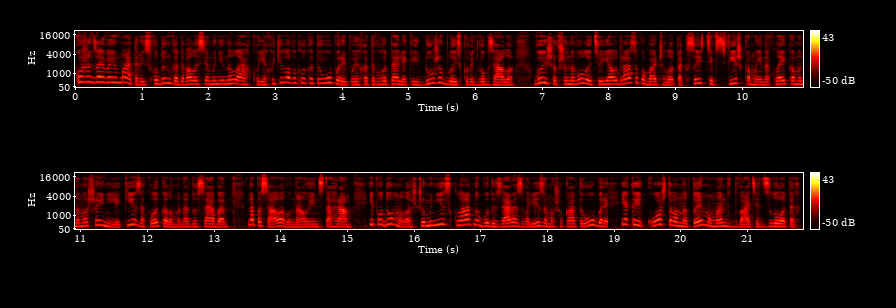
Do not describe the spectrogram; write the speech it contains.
Кожен зайвий метр і сходинка давалися мені нелегко. Я хотіла викликати Uber і поїхати в готель, який дуже близько від вокзалу. Вийшовши на вулицю, я одразу побачила таксистів з фішками і наклейками на машині, які закликали мене до себе. Написала вона у інстаграм і подумала, що мені складно буде зараз з валізами шукати Uber, який коштував на той момент 20 злотих.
